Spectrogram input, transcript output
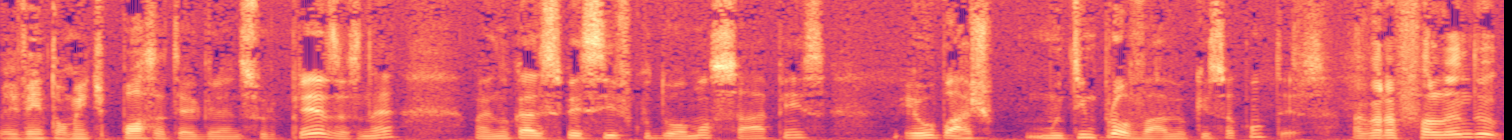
eventualmente possa ter grandes surpresas, né? Mas no caso específico do Homo sapiens, eu acho muito improvável que isso aconteça. Agora, falando,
